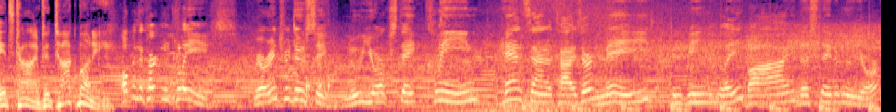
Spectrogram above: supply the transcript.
It's time to talk money. Open the curtain, please. We are introducing New York State Clean hand sanitizer made conveniently by the state of New York.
